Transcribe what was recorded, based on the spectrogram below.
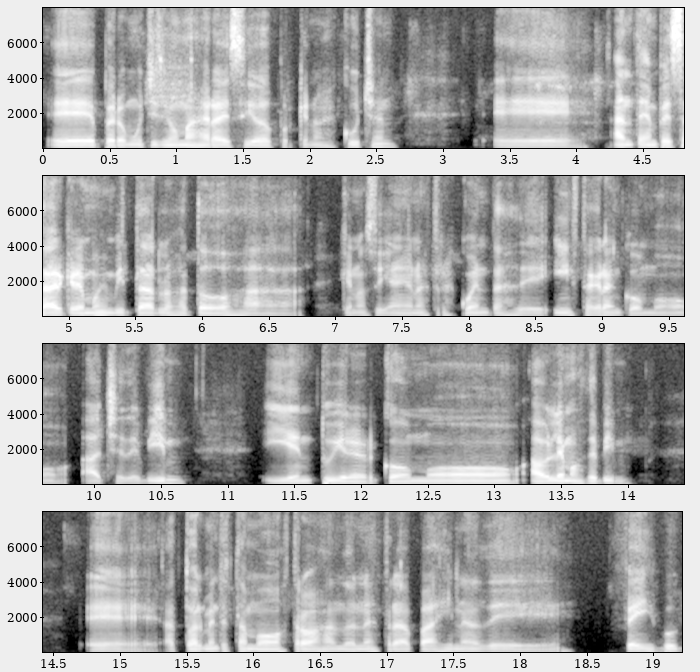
eh, pero muchísimo más agradecidos porque nos escuchan eh, antes de empezar, queremos invitarlos a todos a que nos sigan en nuestras cuentas de Instagram como HDBIM y en Twitter como Hablemos de BIM. Eh, actualmente estamos trabajando en nuestra página de Facebook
